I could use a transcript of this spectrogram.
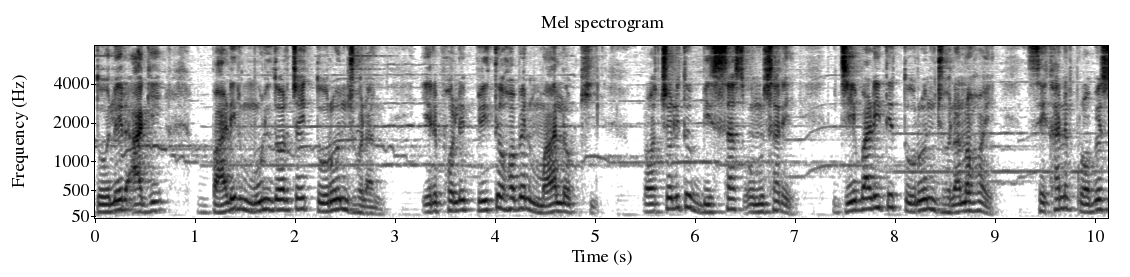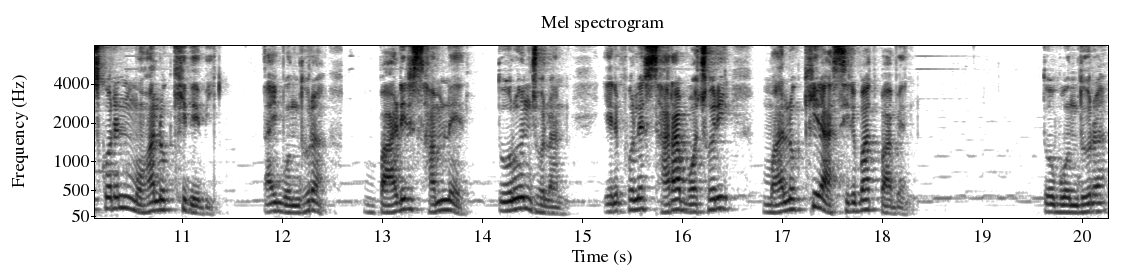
দোলের আগে বাড়ির মূল দরজায় তোরণ ঝোলান। এর ফলে প্রীত হবেন মা লক্ষ্মী। প্রচলিত বিশ্বাস অনুসারে যে বাড়িতে তোরণ ঝোলানো হয়, সেখানে প্রবেশ করেন মহালক্ষ্মী দেবী। তাই বন্ধুরা, বাড়ির সামনে তোরণ ঝোলান। এর ফলে সারা বছরই মা লক্ষ্মীর আশীর্বাদ পাবেন। তো বন্ধুরা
